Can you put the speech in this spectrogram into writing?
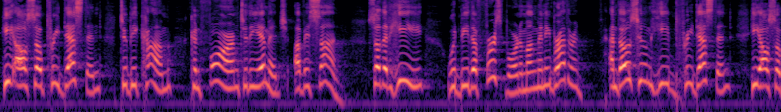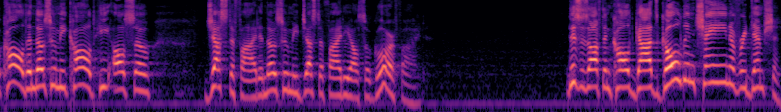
he also predestined to become conformed to the image of his Son, so that he would be the firstborn among many brethren. And those whom he predestined, he also called. And those whom he called, he also justified. And those whom he justified, he also glorified. This is often called God's golden chain of redemption,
